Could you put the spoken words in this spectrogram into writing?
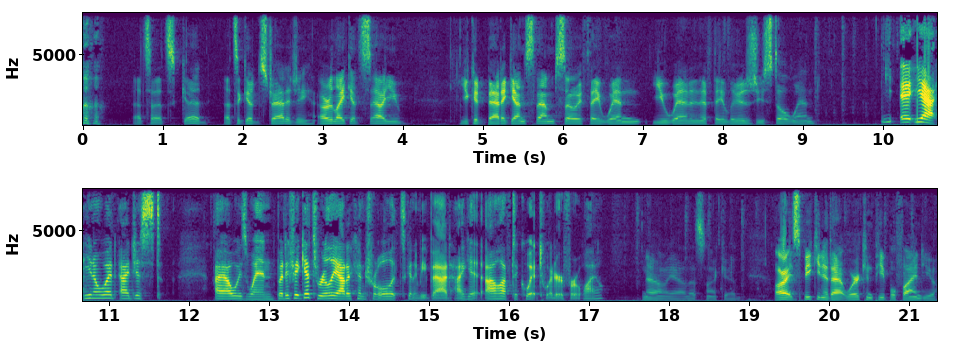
That's that's good. That's a good strategy. Or like it's how you you could bet against them. So if they win, you win, and if they lose, you still win. Uh, yeah, you know what? I just I always win, but if it gets really out of control, it's going to be bad. I get I'll have to quit Twitter for a while. No, yeah, that's not good. All right. Speaking of that, where can people find you?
